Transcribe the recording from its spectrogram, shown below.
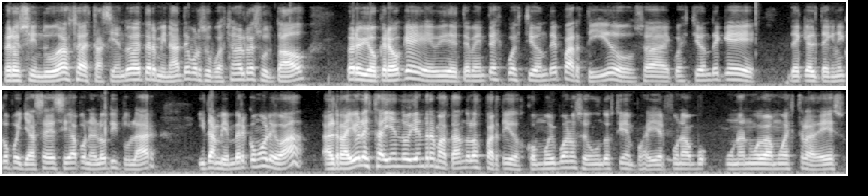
pero sin duda, o sea, está siendo determinante, por supuesto, en el resultado, pero yo creo que evidentemente es cuestión de partido, o sea, es cuestión de que, de que el técnico pues ya se decida ponerlo titular y también ver cómo le va. Al Rayo le está yendo bien rematando los partidos, con muy buenos segundos tiempos. Ayer fue una, una nueva muestra de eso,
